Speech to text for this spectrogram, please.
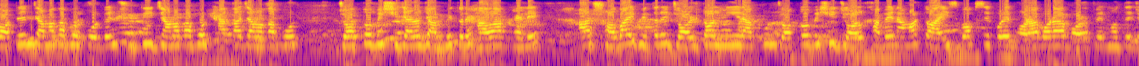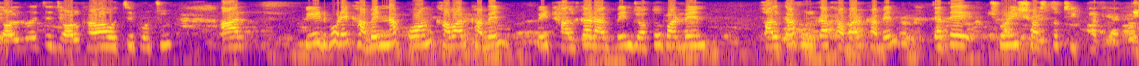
কটন জামা কাপড় পরবেন, সুতির জামা কাপড় ঢাকা জামা কাপড় যত বেশি যেন যা ভেতরে হাওয়া খেলে। আর সবাই ভেতরে জল টল নিয়ে রাখুন, যত বেশি জল খাবেন, আমার তো আইস বক্সে করে ভরা ভরা বরফের মধ্যে জল রয়েছে, জল খাওয়া হচ্ছে প্রচুর। আর পেট ভরে খাবেন না, কম খাবার খাবেন, পেট হালকা রাখবেন, যত পারবেন হালকা ফুলকা খাবার খাবেন যাতে শরীর স্বাস্থ্য ঠিক থাকে আর কি।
